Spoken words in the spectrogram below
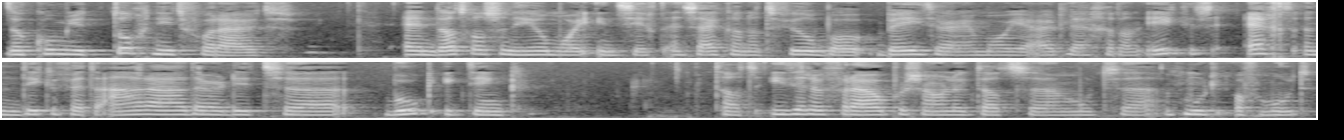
dan kom je toch niet vooruit. En dat was een heel mooi inzicht. En zij kan het veel beter en mooier uitleggen dan ik. Het is echt een dikke vette aanrader, dit uh, boek. Ik denk dat iedere vrouw persoonlijk dat uh, moet, uh, moet, of moet,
